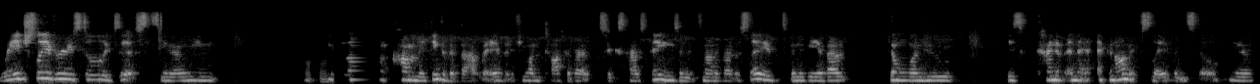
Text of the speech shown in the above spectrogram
Wage slavery still exists. You know, I mean, mm-hmm. people don't commonly think of it that way, but if you want to talk about six house things and it's not about a slave, it's going to be about someone who is kind of an economic slave and still, you know.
